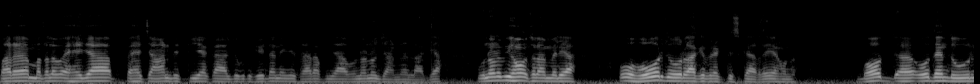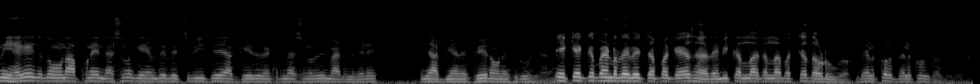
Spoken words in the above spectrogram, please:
ਪਰ ਮਤਲਬ ਇਹੋ ਜਿਹਾ ਪਹਿਚਾਣ ਦਿੱਤੀ ਹੈ ਅਕਾਲ ਯੁਕਤ ਖੇਡਾਂ ਨੇ ਕਿ ਸਾਰਾ ਪੰਜਾਬ ਉਹਨਾਂ ਨੂੰ ਜਾਣਨ ਲੱਗ ਗਿਆ। ਉਹਨਾਂ ਨੂੰ ਵੀ ਹੌਸਲਾ ਮਿਲਿਆ। ਉਹ ਹੋਰ ਜ਼ੋਰ ਲਾ ਕੇ ਪ੍ਰੈਕਟਿਸ ਕਰ ਰਹੇ ਆ ਹੁਣ। ਬਹੁਤ ਉਹ ਦਿਨ ਦੂਰ ਨਹੀਂ ਹੈਗੇ ਜਦੋਂ ਹੁਣ ਆਪਣੇ ਨੈਸ਼ਨਲ ਗੇਮ ਦੇ ਵਿੱਚ ਵੀ ਤੇ ਅੱਗੇ ਤੋਂ ਇੰਟਰਨੈਸ਼ਨਲ ਵੀ ਮੈਡਲ ਜਿਹੜੇ ਪੰਜਾਬੀਆਂ ਦੇ ਫੇਰ ਆਉਣੇ ਸ਼ੁਰੂ ਹੋ ਜਾਣਗੇ। ਇੱਕ ਇੱਕ ਪਿੰਡ ਦੇ ਵਿੱਚ ਆਪਾਂ ਕਹਿ ਸਕਦੇ ਹਾਂ ਵੀ ਕੱਲਾ ਕੱਲਾ ਬੱਚਾ ਦੌੜੂਗਾ। ਬਿਲਕੁਲ ਬਿਲਕੁਲ ਦੌੜੂਗਾ।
